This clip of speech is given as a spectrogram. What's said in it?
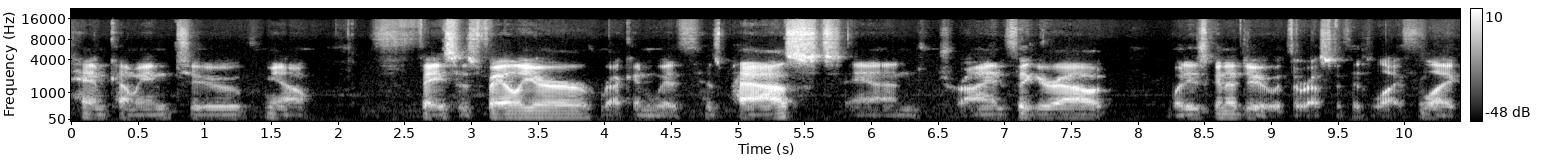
him coming to you know face his failure, reckon with his past, and try and figure out what he's going to do with the rest of his life. Like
